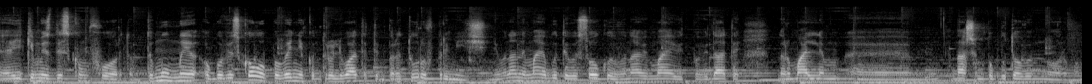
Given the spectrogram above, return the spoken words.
е, якимось дискомфортом. Тому ми обов'язково повинні контролювати температуру в приміщенні. Вона не має бути високою, вона має відповідати нормальним е, нашим побутовим нормам.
